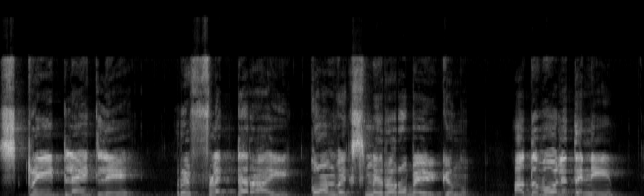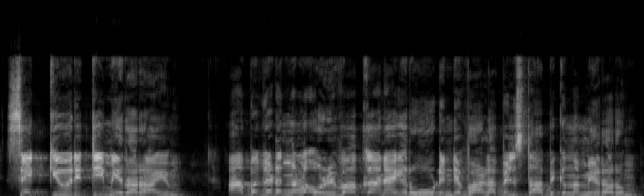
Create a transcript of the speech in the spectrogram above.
സ്ട്രീറ്റ് ലൈറ്റിലെ റിഫ്ലക്ടറായി കോൺവെക്സ് മിറർ ഉപയോഗിക്കുന്നു. അതുപോലെ തന്നെ സെക്യൂരിറ്റി മിററായും അപകടങ്ങൾ ഒഴിവാക്കാനായി റോഡിന്റെ വളവിൽ സ്ഥാപിക്കുന്ന മിററും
